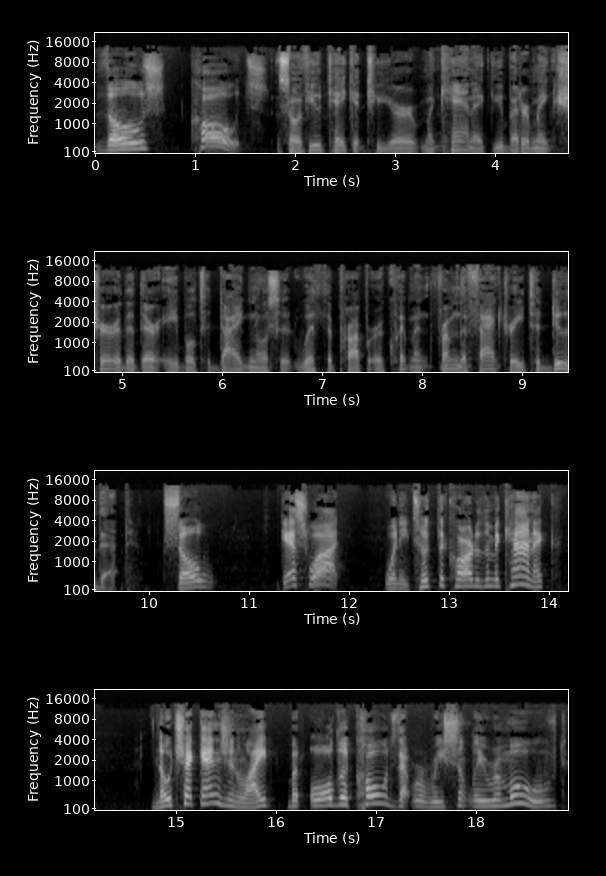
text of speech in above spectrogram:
those codes. So if you take it to your mechanic, you better make sure that they're able to diagnose it with the proper equipment from the factory to do that. So, guess what? When he took the car to the mechanic, no check engine light, but all the codes that were recently removed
